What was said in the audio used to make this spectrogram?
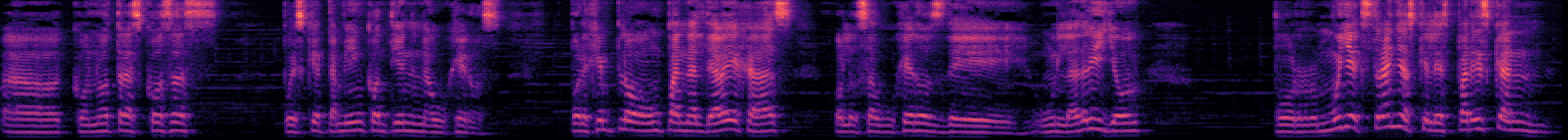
ah, con otras cosas pues que también contienen agujeros. Por ejemplo, un panal de abejas o los agujeros de un ladrillo. Por muy extrañas que les parezcan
